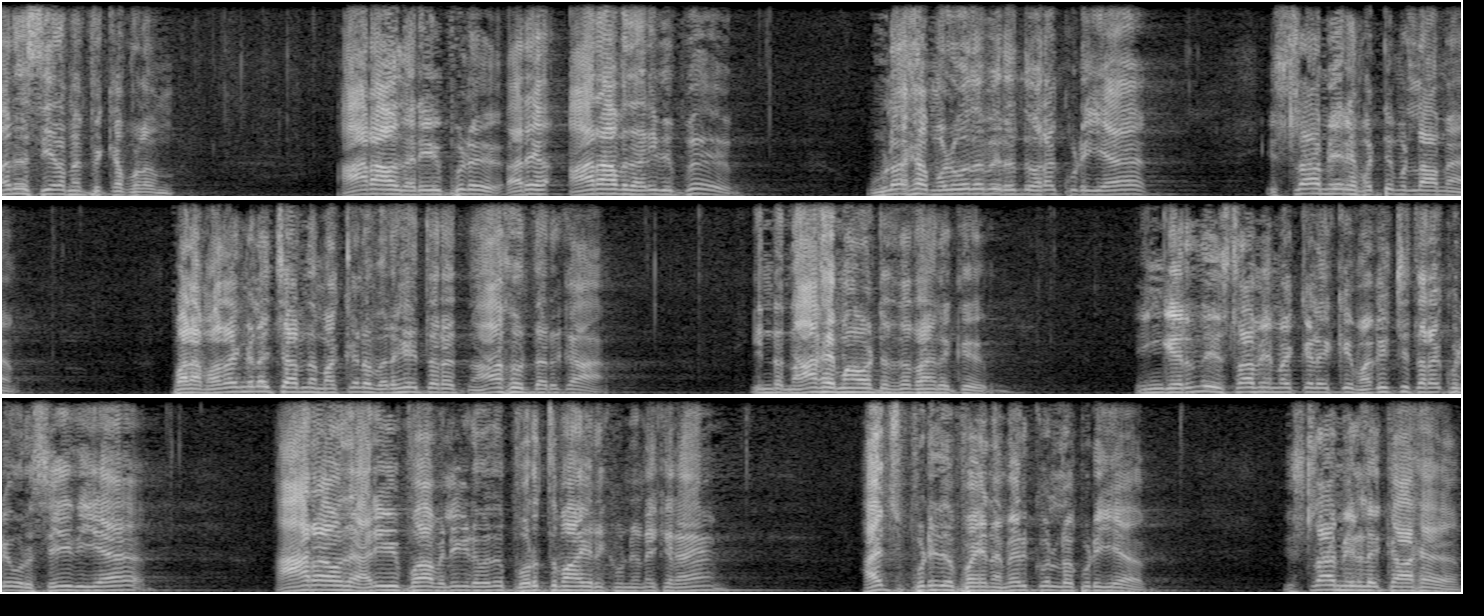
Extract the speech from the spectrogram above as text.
மறுசீரமைப்பிக்கப்படும். ஆறாவது அறிவிப்பு ஆறாவது அறிவிப்பு உலகம் முழுவதும் இருந்து வரக்கூடிய இஸ்லாமியரை மட்டுமில்லாமல் பல மதங்களை சார்ந்த மக்கள் வருகை தர நாகூர் தர்கா இந்த நாகை மாவட்டத்தில் தான் இருக்கு. இங்கிருந்து இஸ்லாமிய மக்களுக்கு மகிழ்ச்சி தரக்கூடிய ஒரு செய்தியை ஆறாவது அறிவிப்பாக வெளியிடுவது பொருத்தமாக இருக்கும்னு நினைக்கிறேன். ஹஜ் புனித பயணம் மேற்கொள்ளக்கூடிய இஸ்லாமியர்களுக்காக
